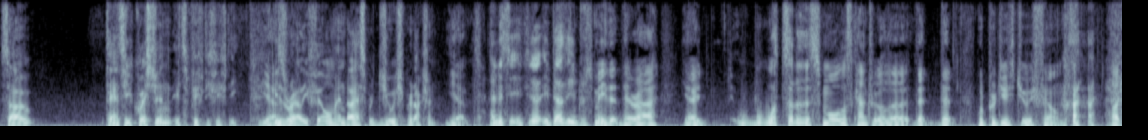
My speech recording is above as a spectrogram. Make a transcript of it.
So, to answer your question, it's 50 50 Yeah. Israeli film and diaspora Jewish production. Yeah, and it's, it it does interest me that there are you know what's sort of the smallest country or the that that would produce Jewish films like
